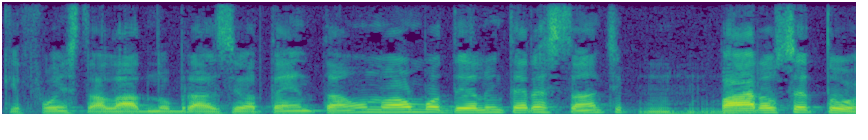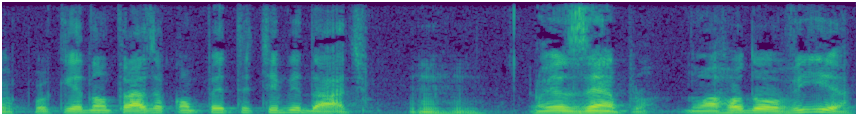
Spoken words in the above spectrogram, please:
que foi instalado no Brasil até então, não é um modelo interessante uhum. para o setor, porque não traz a competitividade. Uhum. Um exemplo, numa rodovia,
